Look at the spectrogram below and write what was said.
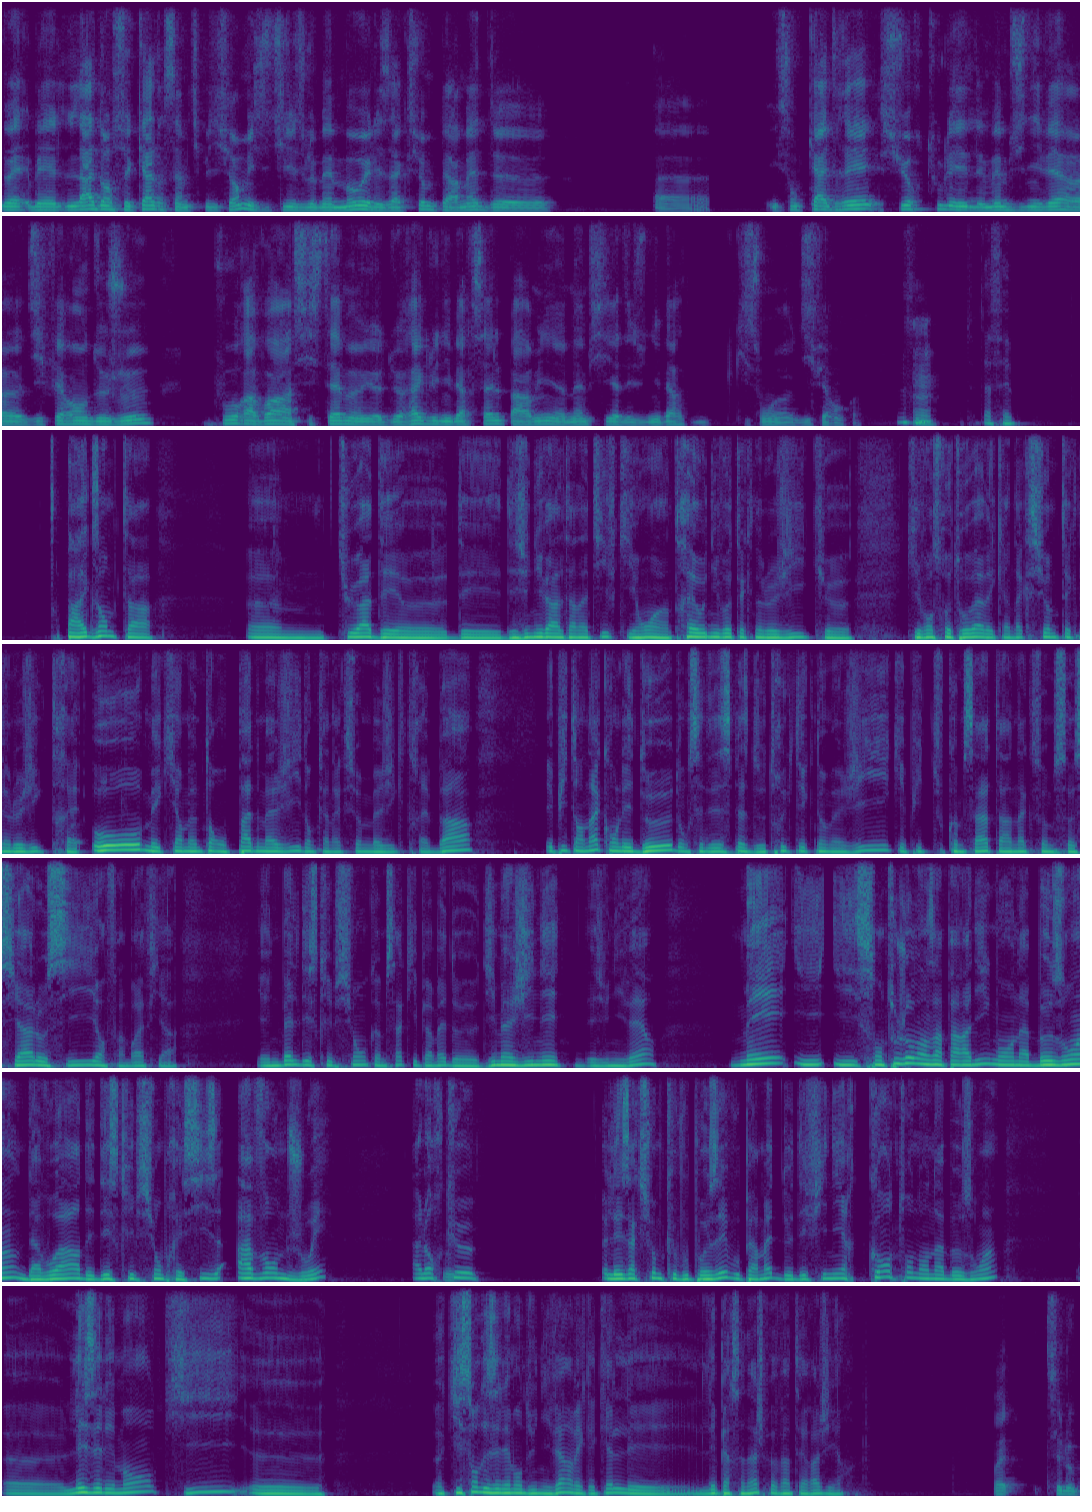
Ouais, mais là, dans ce cadre, c'est un petit peu différent, mais ils utilisent le même mot et les axiomes permettent de. euh, ils sont cadrés sur tous les, les mêmes univers euh, différents de jeu pour avoir un système de règles universelles parmi, même s'il y a des univers qui sont différents. Quoi. Mhm, Tout à fait. Par exemple, euh, tu as des, euh, des, univers alternatifs qui ont un très haut niveau technologique, euh, qui vont se retrouver avec un axiome technologique très haut, mais qui en même temps n'ont pas de magie, donc un axiome magique très bas. Et puis tu en as qui ont les deux, donc c'est des espèces de trucs technomagiques. Et puis tout comme ça, tu as un axiome social aussi. Enfin bref, il y a, une belle description comme ça qui permet d'imaginer des univers. Mais ils sont toujours dans un paradigme où on a besoin d'avoir des descriptions précises avant de jouer, alors Oui. que les axiomes que vous posez vous permettent de définir quand on en a besoin euh, les éléments qui, euh, qui sont des éléments d'univers avec lesquels les, les personnages peuvent interagir. Ouais, c'est le,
